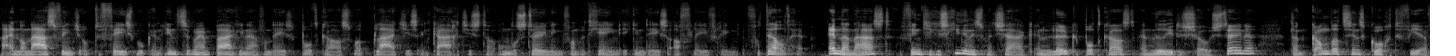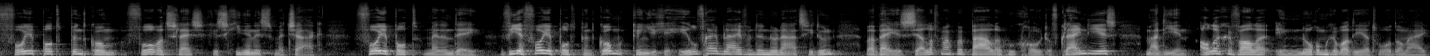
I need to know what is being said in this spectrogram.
Nou, en daarnaast vind je op de Facebook- en Instagram-pagina van deze podcast wat plaatjes en kaartjes ter ondersteuning van hetgeen ik in deze aflevering verteld heb. En daarnaast vind je Geschiedenis met Sjaak een leuke podcast en wil je de show steunen, dan kan dat sinds kort via fooiepot.com forward slash geschiedenis met Sjaak. Fooiepot met een D. Via fooiepot.com kun je geheel vrijblijvend een donatie doen, waarbij je zelf mag bepalen hoe groot of klein die is, maar die in alle gevallen enorm gewaardeerd wordt door mij.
